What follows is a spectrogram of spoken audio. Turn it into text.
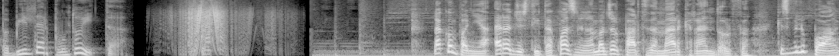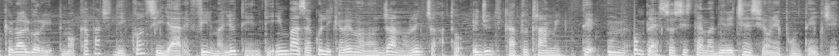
www.startupbuilder.it. La compagnia era gestita quasi nella maggior parte da Mark Randolph, che sviluppò anche un algoritmo capace di consigliare film agli utenti in base a quelli che avevano già noleggiato e giudicato tramite un complesso sistema di recensioni e punteggi.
